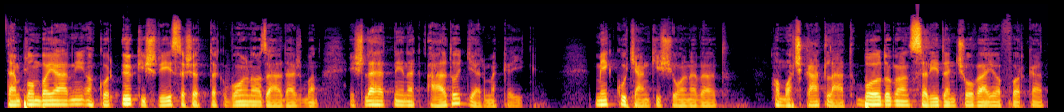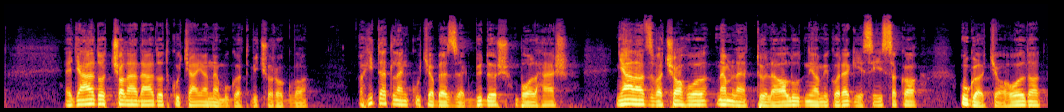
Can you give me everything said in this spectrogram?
Templomba járni, akkor ők is részesedtek volna az áldásban, és lehetnének áldott gyermekeik. Még kutyánk is jól nevelt. Ha macskát lát, boldogan, szelíden csóválja a farkát, egy áldott család áldott kutyája nem ugat vicsorogva. A hitetlen kutya bezzeg büdös, bolhás, nyáladzva csahol, nem lehet tőle aludni, amikor egész éjszaka ugatja a holdat,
